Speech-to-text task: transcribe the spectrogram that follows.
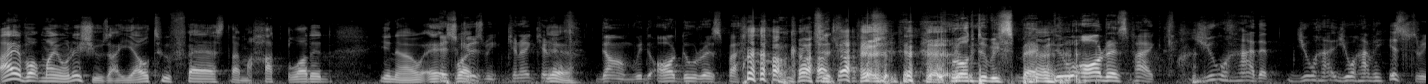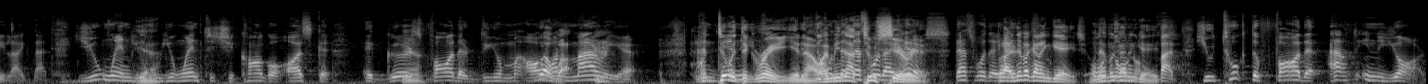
I have all my own issues. I yell too fast. I'm a hot blooded. You know. eh, Excuse me. Can I? Can Yeah. I? Dom, with all due respect, oh God. With all due respect. due all respect, you had a you had you have a history like that. You when you Yeah. you went to Chicago, ask a, a girl's Yeah. father, do you ma- Well, want to well, marry her? Well, to a degree, you know. I mean, that- not too what I heard. serious. That's what I. But I never got engaged. Oh, Never no, got no. engaged. But you took the father out in the yard.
